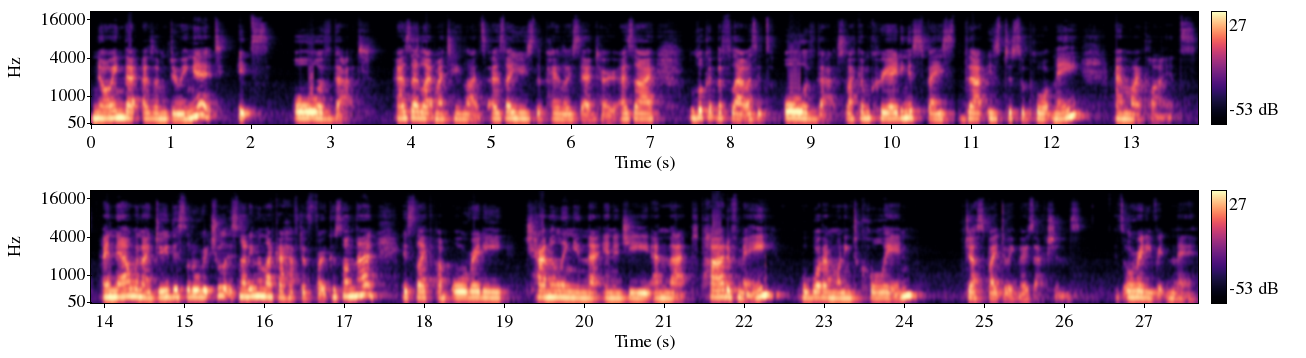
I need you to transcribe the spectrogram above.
knowing that as I'm doing it, it's all of that as I light my tea lights, as I use the Palo Santo, as I look at the flowers, it's all of that. Like I'm creating a space that is to support me and my clients. And now when I do this little ritual, it's not even like I have to focus on that. It's like I'm already channeling in that energy and that part of me or what I'm wanting to call in just by doing those actions. It's already written there.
